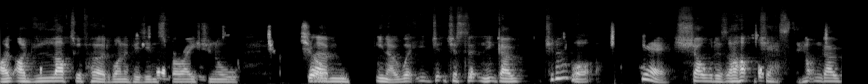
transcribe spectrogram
I'd, love to have heard one of his inspirational, um, you know, just and go. Do you know what? Yeah, shoulders up, chest out, and go.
